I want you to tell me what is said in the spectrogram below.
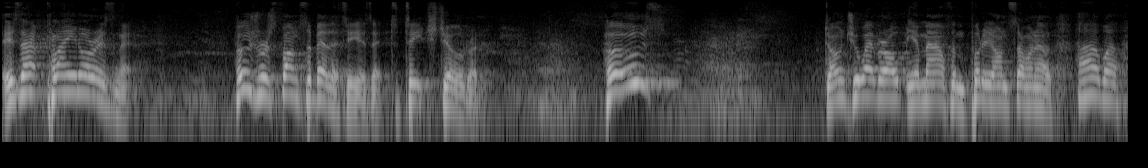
Is that plain or isn't it? Whose responsibility is it to teach children? Whose? Don't you ever open your mouth and put it on someone else. Oh, well,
